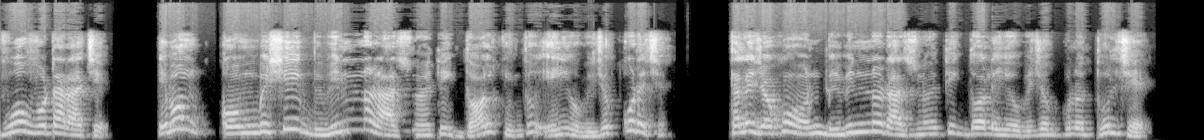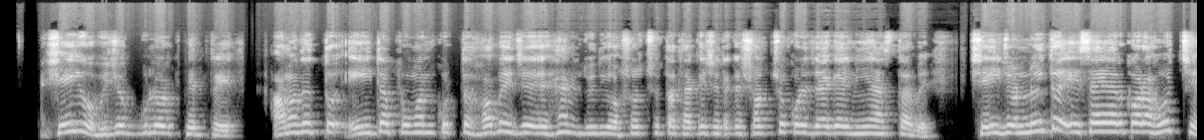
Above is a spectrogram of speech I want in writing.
ভুয়ো ভোটার আছে। এবং কম বেশি বিভিন্ন রাজনৈতিক দল কিন্তু এই অভিযোগ করেছে। তাহলে যখন বিভিন্ন রাজনৈতিক দল এই অভিযোগগুলো তুলছে, সেই অভিযোগগুলোর ক্ষেত্রে আমাদের তো এইটা প্রমাণ করতে হবে যে হ্যাঁ যদি অস্বচ্ছতা থাকে সেটাকে স্বচ্ছ করে জায়গায় নিয়ে আসতে হবে। সেই জন্যই তো এসআইআর করা হচ্ছে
